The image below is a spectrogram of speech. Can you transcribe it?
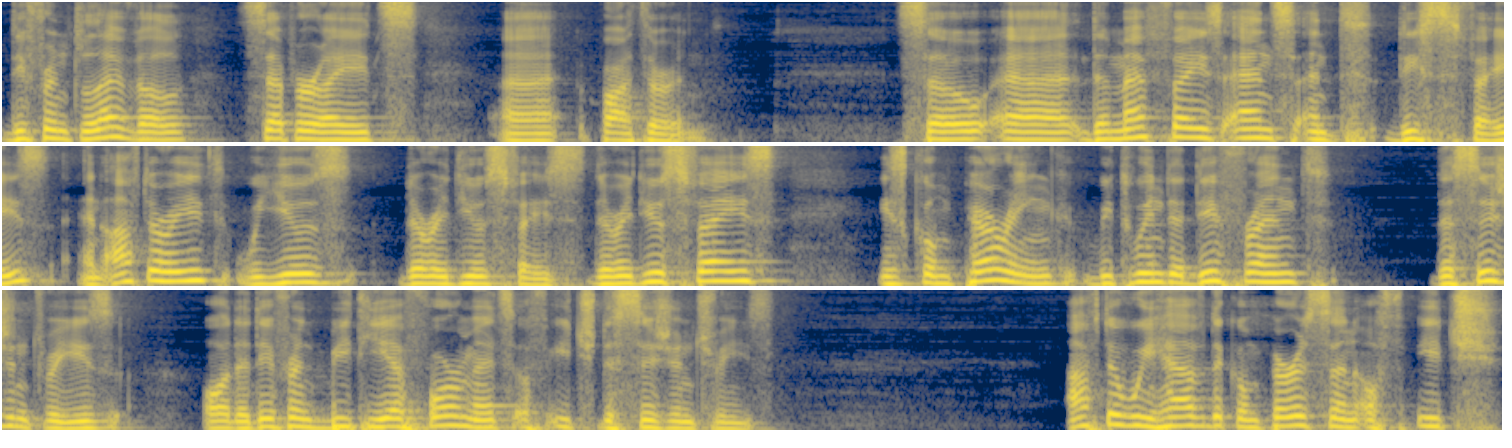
different level separates uh, pattern. So uh, the map phase ends at this phase, and after it, we use the reduce phase. The reduce phase is comparing between the different decision trees or the different BTF formats of each decision trees. After we have the comparison of each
